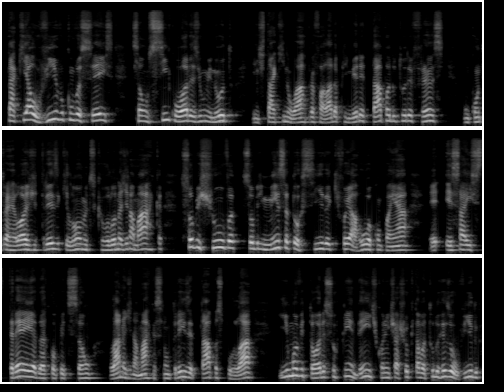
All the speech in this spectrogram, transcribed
estar aqui ao vivo com vocês. São 5 horas e um minuto. A gente está aqui no ar para falar da primeira etapa do Tour de France, um contrarrelógio de 13 quilômetros que rolou na Dinamarca, sob chuva, sob imensa torcida que foi à rua acompanhar é, essa estreia da competição lá na Dinamarca. Serão três etapas por lá e uma vitória surpreendente quando a gente achou que estava tudo resolvido,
